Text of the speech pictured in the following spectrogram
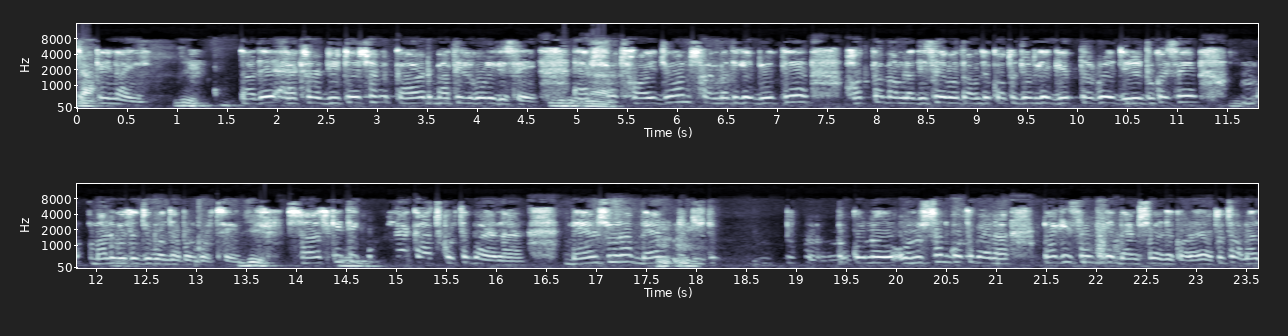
চাকরি নাই। জি। তাদের ডিটেশন কার্ড বাতিল করে দিছে। একশো ছয় জন সাংবাদিকের বিরুদ্ধে হত্যা মামলা দিছে এবং আমাদের কতজনকে গ্রেপ্তার করে জেলে ঢুকাইছে মানবিত জীবন যাপন করছে। সাংস্কৃতিক কাজ করতে পারে না। ব্যান্ড শোরা ব্যান্ড কোন অনুষ্ঠান করতে পারে না পাকিস্তান থেকে ব্যান্ড শো করায় অথচ আমার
